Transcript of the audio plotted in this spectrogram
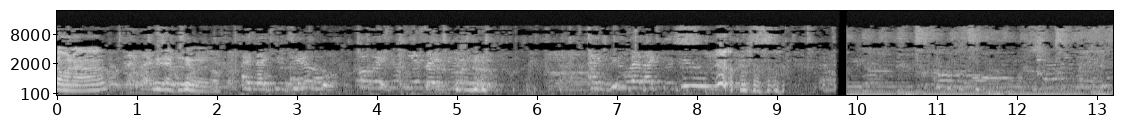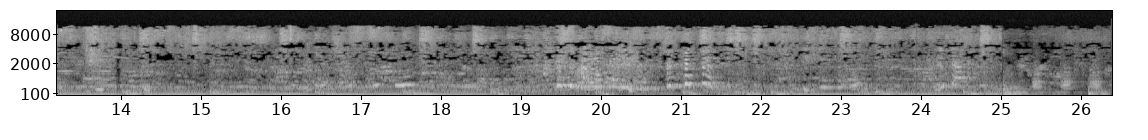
Kona. We you tune. I like you too. Oh, I do. Yes, I do. I do. I like you too.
